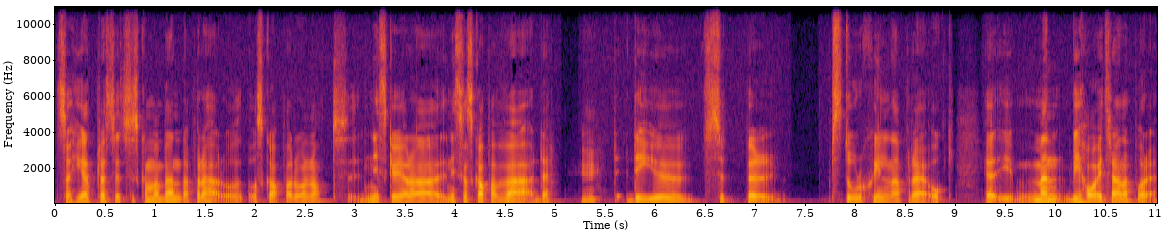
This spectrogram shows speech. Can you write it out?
Så helt plötsligt så ska man vända på det här och, och skapa då något, ni ska, göra, ni ska skapa värde. Mm. Det, det är ju superstor skillnad på det. Och, men vi har ju tränat på det.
